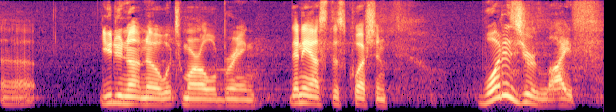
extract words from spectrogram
uh, You do not know what tomorrow will bring. Then he asks this question What is your life?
